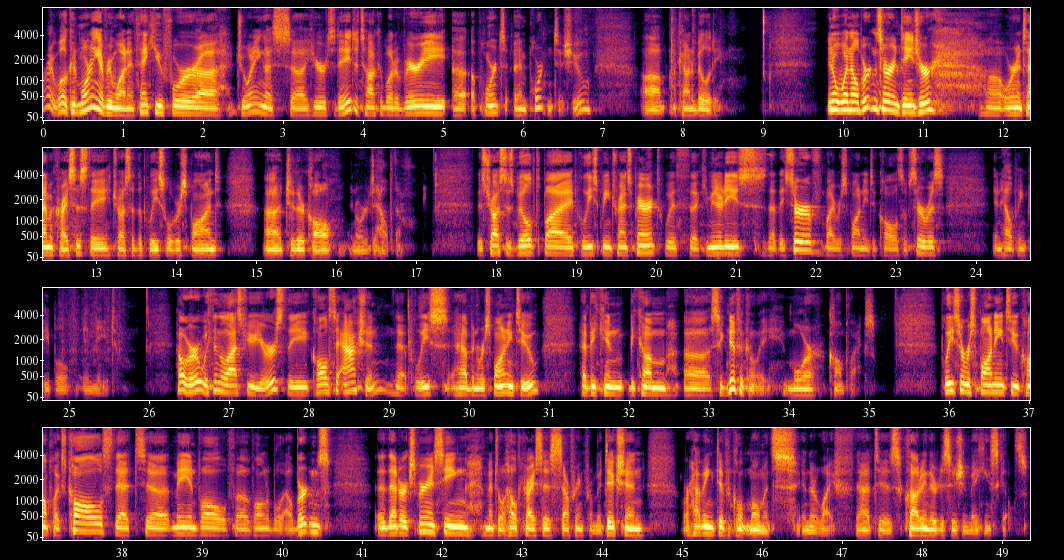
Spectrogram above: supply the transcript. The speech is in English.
All right. Well, good morning, everyone, and thank you for uh, joining us uh, here today to talk about a very uh, important, issue um, accountability. You know, when Albertans are in danger uh, or in a time of crisis, they trust that the police will respond uh, to their call in order to help them. This trust is built by police being transparent with the communities that they serve, by responding to calls of service, and helping people in need. However, within the last few years, the calls to action that police have been responding to have become, become uh, significantly more complex. Police are responding to complex calls that uh, may involve uh, vulnerable Albertans uh, that are experiencing mental health crisis, suffering from addiction, or having difficult moments in their life that is clouding their decision making skills.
